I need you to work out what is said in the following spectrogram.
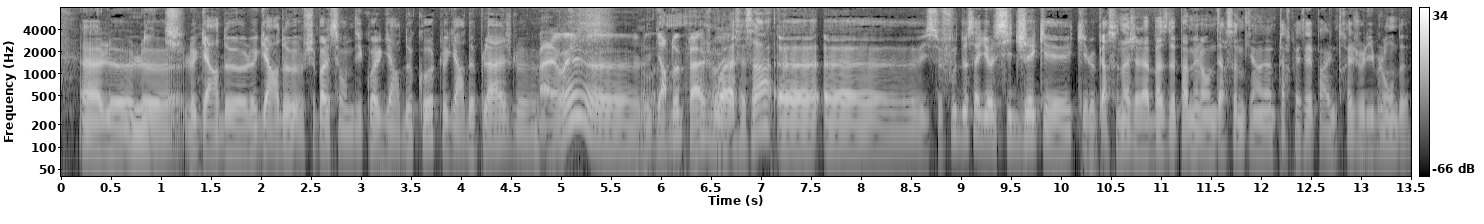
euh, le, le, Mitch. le garde, le garde, je sais pas si on dit quoi, le garde-côte, le garde-plage, le. Bah ouais, euh, le Voilà. garde-plage. ouais. Voilà, c'est ça. Euh, il se fout de sa gueule. CJ, qui est, qui est le personnage à la base de Pamela Anderson, qui est interprété par une très jolie blonde.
